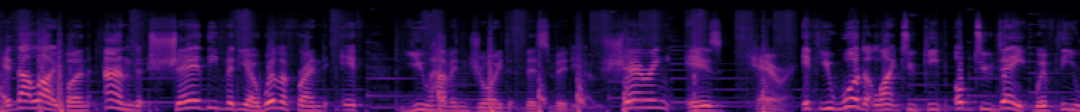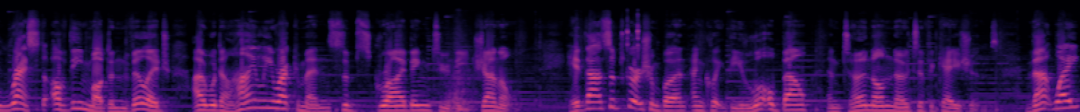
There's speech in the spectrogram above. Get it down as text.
hit that like button and share the video with a friend if you have enjoyed this video. Sharing is caring. If you would like to keep up to date with the rest of the modern village, I would highly recommend subscribing to the channel. Hit that subscription button and click the little bell and turn on notifications. That way,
